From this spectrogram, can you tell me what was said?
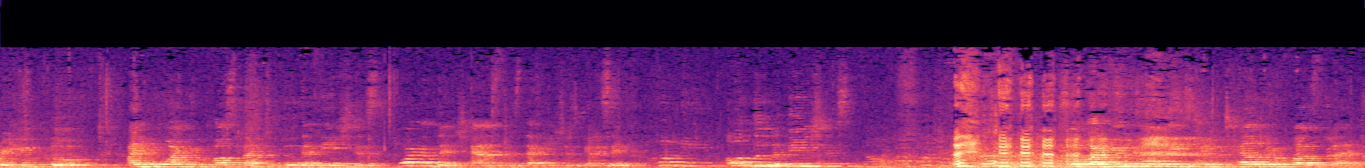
after you cook and you want your husband to do the dishes, what are the chances that he's just going to say, honey, I'll do the dishes? No. so what you do is you tell your husband,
